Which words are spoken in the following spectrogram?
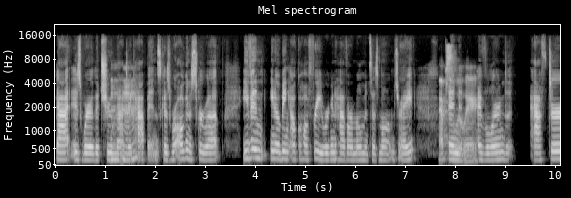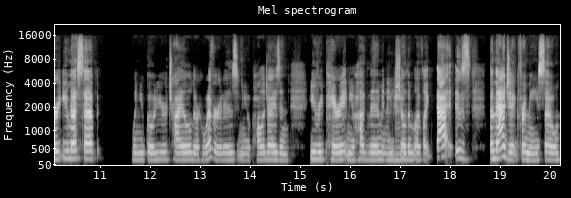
that is where the true magic Mhm. happens because we're all going to screw up even you know being alcohol free we're going to have our moments as moms right Absolutely. i've learned after you mess up when you go to your child or whoever it is and you apologize and you repair it and you hug them and you Mhm. show them love like that is the magic for me so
